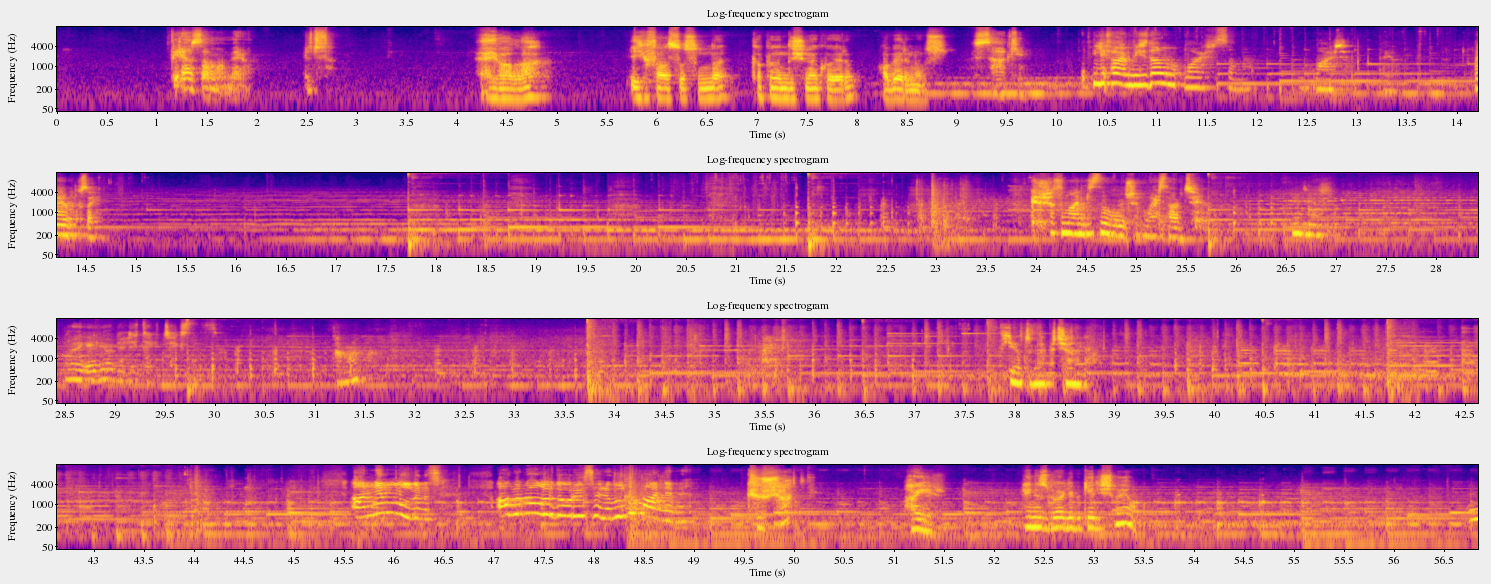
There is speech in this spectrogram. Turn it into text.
Biraz zaman ver ona. Lütfen. Eyvallah. İlk falsosunu da kapının dışına koyarım. Haberin olsun. Sakin. Nilüfer müjdem var sana. Var. Merhaba Kuzey. Kürşat'ın annesini Ömer Savcı. Ne diyorsun? Buraya geliyor, birlikte gideceksiniz. Tamam. Biliyordum yapacağını. Buldunuz? Abla ne olur doğruyu söyle. Buldun mu annemi? Kürşat? Hayır. Henüz böyle bir gelişme yok.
